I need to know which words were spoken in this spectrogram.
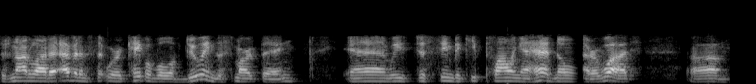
there's not a lot of evidence that we're capable of doing the smart thing and we just seem to keep plowing ahead no matter what. Um,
